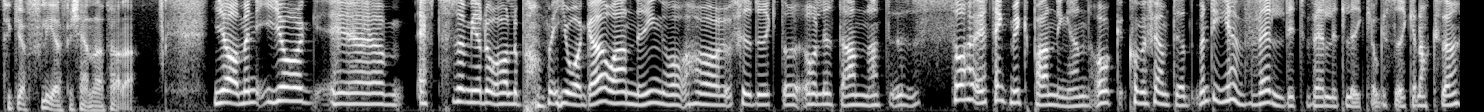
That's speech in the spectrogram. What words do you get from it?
tycker jag fler förtjänar att höra. Ja, men jag, eh, eftersom jag då håller på med yoga och andning och har fridykt och, och, lite annat, så har jag tänkt mycket på andningen och kommit fram till att men det är väldigt, väldigt lik logistiken också.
